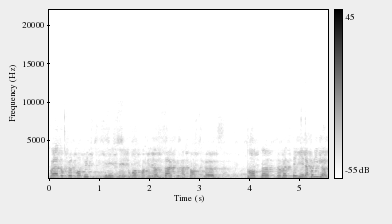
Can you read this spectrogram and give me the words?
Voilà, donc le 38 qui finit ses trois premiers obstacles. Maintenant, c'est le 39, Novat Tellier, la polyglotte.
